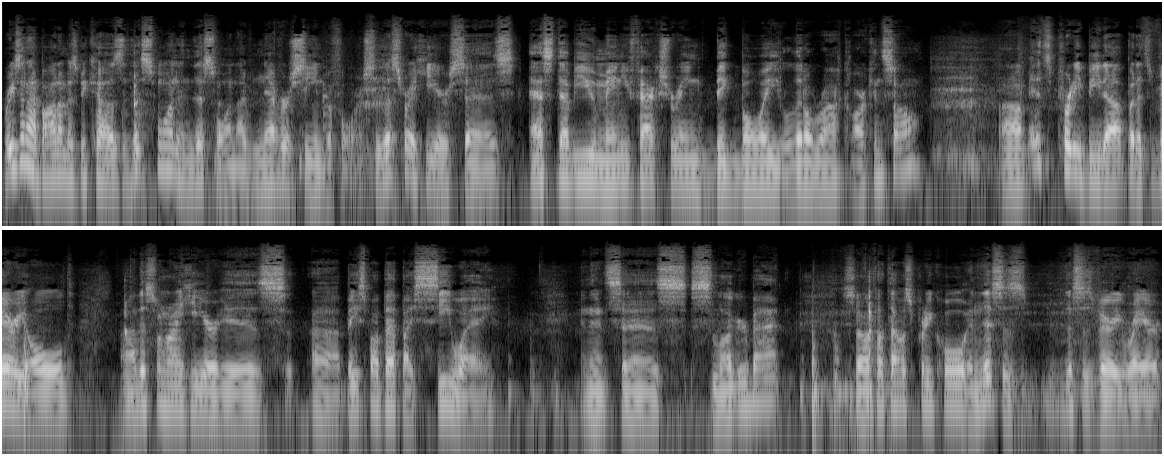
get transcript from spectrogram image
Reason I bought them is because this one and this one I've never seen before. So this right here says SW Manufacturing Big Boy Little Rock, Arkansas. Um, it's pretty beat up, but it's very old. Uh, this one right here is uh, Baseball Bat by Seaway. And then it says Slugger Bat. So I thought that was pretty cool. And this is this is very rare.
